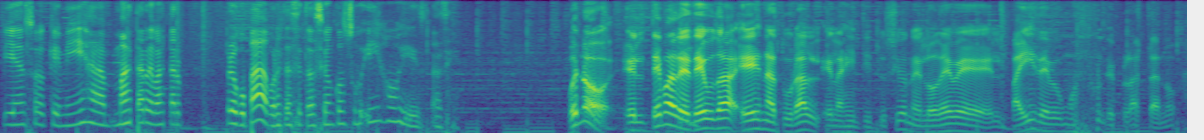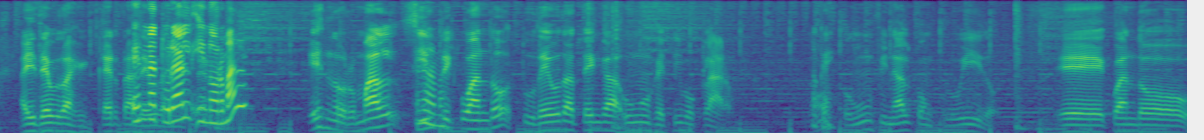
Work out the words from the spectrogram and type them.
pienso que mi hija más tarde va a estar preocupada por esta situación con sus hijos y así bueno, el tema de deuda es natural en las instituciones, lo debe, el país debe un montón de plata, ¿no? Hay deudas externas. ¿Es natural y normal? es normal siempre y cuando tu deuda tenga un objetivo claro, con un final concluido. Eh, cuando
